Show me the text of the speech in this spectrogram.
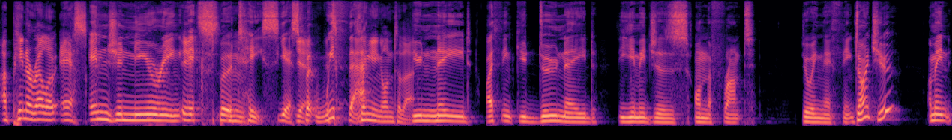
a Pinarello esque. engineering It's- expertise. Mm, yes, but with that, clinging on to that. you need. I think you do need the images on the front doing their thing, don't you? I mean,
